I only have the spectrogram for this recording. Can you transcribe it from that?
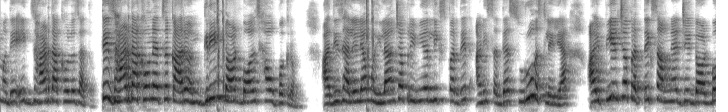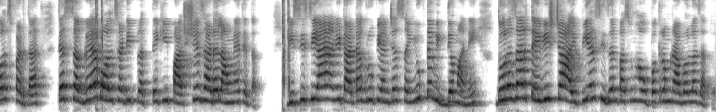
मध्ये एक झाड दाखवलं जातं. ते झाड दाखवण्याचं कारण ग्रीन डॉट बॉल्स हा उपक्रम. आधी झालेल्या महिलांच्या प्रीमियर लीग स्पर्धेत आणि सध्या सुरू असलेल्या आय पी एलच्या प्रत्येक सामन्यात जे डॉट बॉल्स पडतात त्या सगळ्या बॉलसाठी प्रत्येकी पाचशे झाडं लावण्यात येतात. बीसीसीआय आणि टाटा ग्रुप यांच्या संयुक्त विद्यमाने दोन हजार तेवीसच्या आय पी एल सीझनपासून हा उपक्रम राबवला जातोय.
